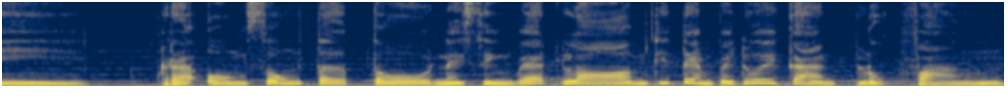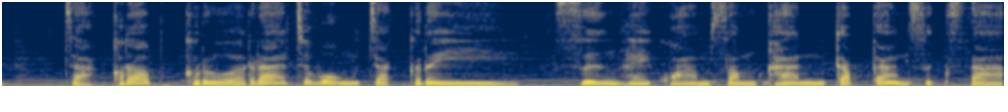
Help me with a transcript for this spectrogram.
นี พระองค์ทรงเติบโตในสิ่งแวดล้อมที่เต็มไปด้วยการปลูกฝัง จากครอบครัวราชวงศ์จักรี ซึ่งให้ความสำคัญกับการศึกษา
